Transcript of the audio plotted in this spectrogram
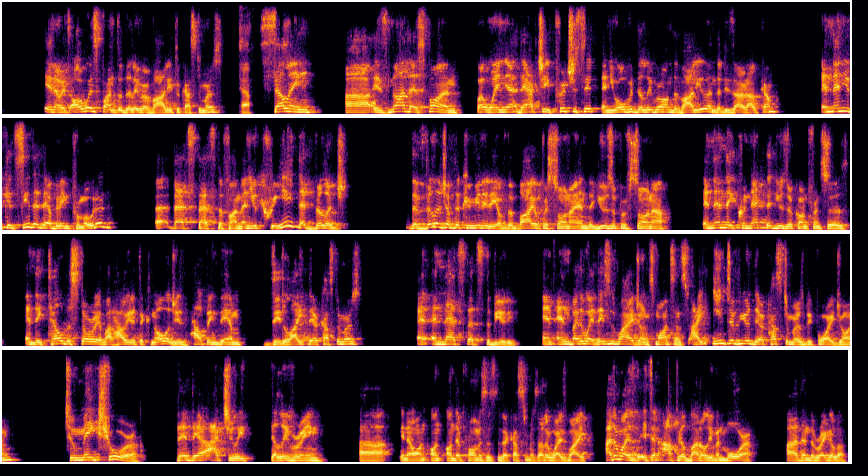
you know, it's always fun to deliver value to customers. Yeah. Selling uh, is not as fun, but when they actually purchase it and you over deliver on the value and the desired outcome, and then you can see that they're being promoted, uh, that's that's the fun. Then you create that village the village of the community of the buyer persona and the user persona. And then they connect at user conferences and they tell the story about how your technology is helping them delight their customers. And, and that's that's the beauty. And and by the way, this is why I joined SmartSense. I interviewed their customers before I joined to make sure that they're actually delivering uh, you know, on, on, on their promises to their customers. Otherwise, why? Otherwise, it's an uphill battle even more uh, than the regular.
